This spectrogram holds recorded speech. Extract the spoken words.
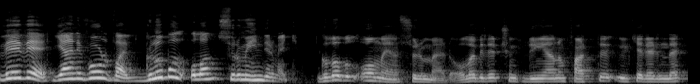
VV yani worldwide global olan sürümü indirmek. Global olmayan sürümlerde olabilir çünkü dünyanın farklı ülkelerinde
